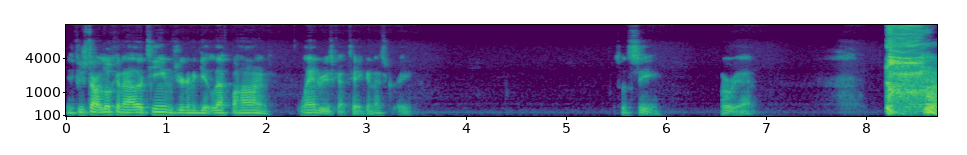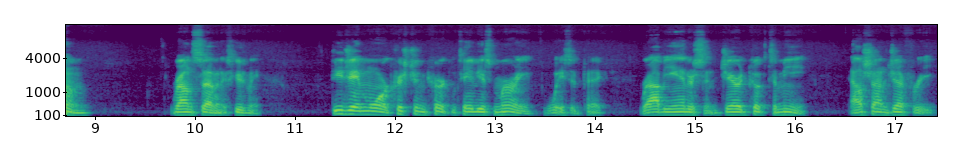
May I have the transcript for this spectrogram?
if you start looking at other teams, you're going to get left behind. Landry's got taken. That's great. So let's see. Where we at? Round seven, excuse me. DJ Moore, Christian Kirk, Latavius Murray, wasted pick. Robbie Anderson, Jared Cook to me, Alshon Jeffery,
